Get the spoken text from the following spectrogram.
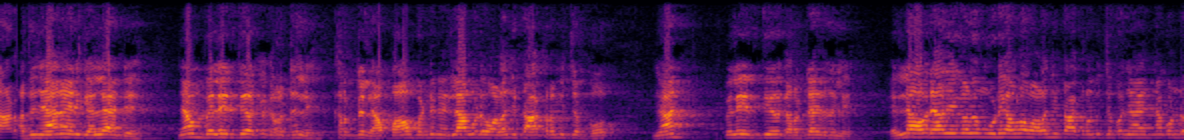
കാണും. അത് ഞാനായിരിക്കും. അല്ല എന്റെ ഞാൻ വിലയിരുത്തിയതൊക്കെ കറക്റ്റ് അല്ലേ? കറക്റ്റ് അല്ലേ? ആ പാവം പെണ്ണിനെല്ലാം കൂടി വളഞ്ഞിട്ട് ആക്രമിച്ചപ്പോ ഞാൻ വിലയിരുത്തിയത് കറക്റ്റ് ആയിരുന്നില്ലേ? എല്ലാ അപരാധികളും കൂടി അവളെ വളഞ്ഞിട്ട് ആക്രമിച്ചപ്പോ ഞാൻ എന്നെ കൊണ്ട്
